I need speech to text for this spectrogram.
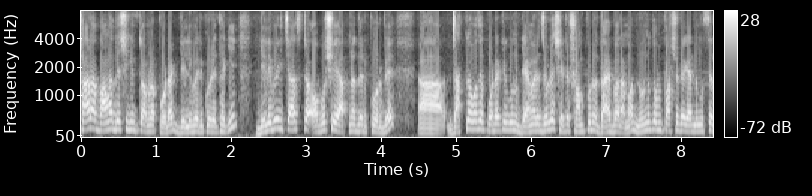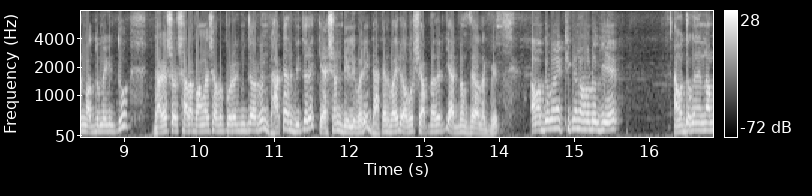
সারা বাংলাদেশে কিন্তু আমরা প্রোডাক্ট ডেলিভারি করে থাকি। ডেলিভারি চার্জটা অবশ্যই আপনাদের পড়বে। যাত্রাপথে প্রোডাক্টে কোনো ড্যামেজ হলে সেটা সম্পূর্ণ দায়ভার আমার। ন্যূনতম পাঁচশো টাকা অ্যাডভান্সের মাধ্যমে কিন্তু ঢাকা সহ সারা বাংলাদেশে আপনার প্রোডাক্ট নিতে পারবেন। ঢাকার ভিতরে ক্যাশ অন ডেলিভারি ঢাকার বাইরে অবশ্যই আপনাদেরকে অ্যাডভান্স দেওয়া লাগবে। আমার দোকানের ঠিকানা হলো গিয়ে আমার দোকানের নাম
